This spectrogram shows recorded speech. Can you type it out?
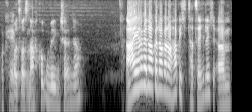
Okay. Wolltest du was nachgucken wegen Challenger? Ah ja, genau, genau, genau, habe ich tatsächlich. Ähm,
